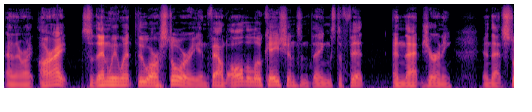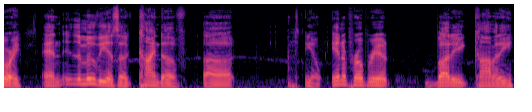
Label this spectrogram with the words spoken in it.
And they're like, all right. So then we went through our story and found all the locations and things to fit in that journey, in that story and the movie is a kind of uh, you know inappropriate buddy comedy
